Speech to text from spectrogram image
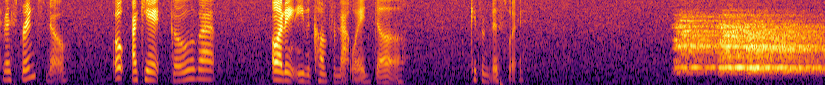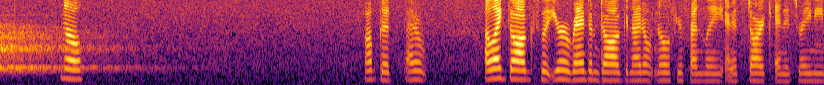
Can I sprint? No. Oh, I can't go that. Oh, I didn't even come from that way. Duh. I came from this way. No. I'm good. I don't... I like dogs, but you're a random dog, and I don't know if you're friendly, and it's dark, and it's raining,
